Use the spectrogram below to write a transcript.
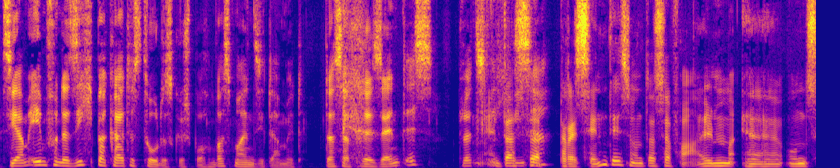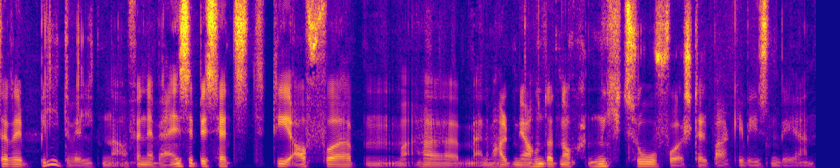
Sie haben eben von der Sichtbarkeit des Todes gesprochen. Was meinen Sie damit? Dass er präsent ist? Plötzlich Dass wieder? er präsent ist und dass er vor allem äh, unsere Bildwelten auf eine Weise besetzt, die auch vor äh, einem halben Jahrhundert noch nicht so vorstellbar gewesen wären.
